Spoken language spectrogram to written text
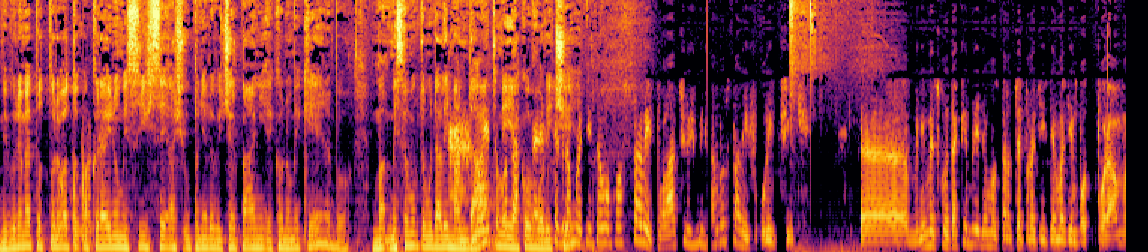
My budeme podporovat no, tu Ukrajinu, myslíš si, až úplně do vyčerpání ekonomiky? Nebo ma, my jsme mu k tomu dali mandát, no my jako voliči? Kdo proti tomu postavit? Poláci už by dávno stali v ulicích. Eh, v Německu taky byly demonstrace proti těm podporám.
